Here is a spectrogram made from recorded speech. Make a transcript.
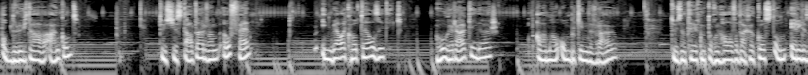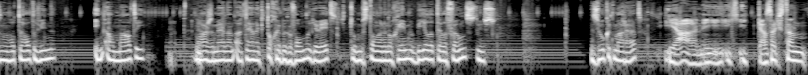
op de luchthaven aankomt. Dus je staat daar van, oh fijn, in welk hotel zit ik? Hoe geraak ik daar? allemaal onbekende vragen. Dus dat heeft me toch een halve dag gekost om ergens een hotel te vinden in Almaty. Waar ze mij dan uiteindelijk toch hebben gevonden. Je weet, toen bestonden er nog geen mobiele telefoons, dus zoek het maar uit. Ja, en ik, ik, Kazachstan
